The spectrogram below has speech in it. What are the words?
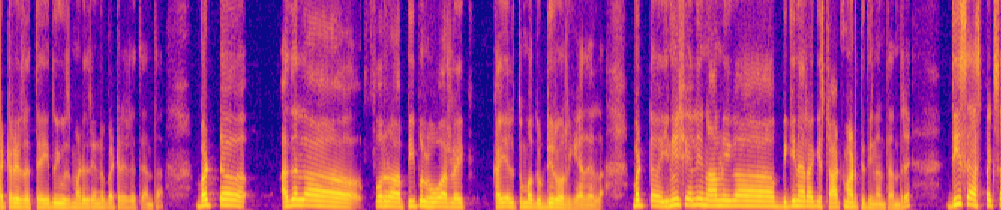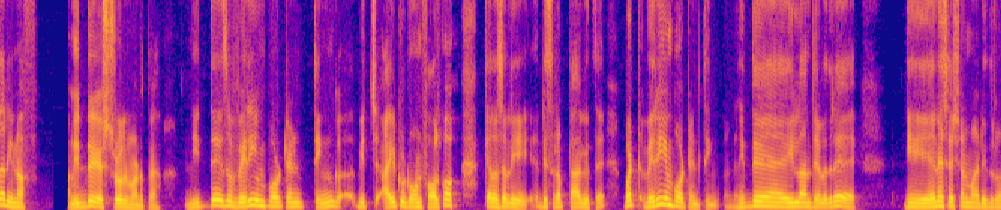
ಬೆಟರ್ ಇರುತ್ತೆ ಇದು ಯೂಸ್ ಮಾಡಿದರೆ ಇನ್ನೂ ಬೆಟರ್ ಇರುತ್ತೆ ಅಂತ. ಬಟ್ ಅದೆಲ್ಲ for people who are like ಕೈಯಲ್ಲಿ ತುಂಬ ದುಡ್ಡಿರೋರಿಗೆ ಅದೆಲ್ಲ. ಬಟ್ ಇನಿಷಿಯಲಿ ನಾನು ಈಗ ಬಿಗಿನರ್ ಆಗಿ ಸ್ಟಾರ್ಟ್ ಮಾಡ್ತಿದ್ದೀನಿ ಅಂತಂದರೆ ದೀಸ್ ಆಸ್ಪೆಕ್ಟ್ಸ್ ಆರ್ ಇನಫ್ ನಿದ್ದೆ ಎಷ್ಟು ರೋಲ್ ಮಾಡುತ್ತೆ? ನಿದ್ದೆ is a very important thing which I too don't follow ಕೆಲಸಲ್ಲಿ ಸಲ ಡಿಸ್ರಪ್ಟ್ ಆಗುತ್ತೆ. ಬಟ್ ವೆರಿ ಇಂಪಾರ್ಟೆಂಟ್ ಥಿಂಗ್ ನಿದ್ದೆ ಇಲ್ಲ ಅಂತ ಹೇಳಿದ್ರೆ ನೀವು ಏನೇ ಸೆಷನ್ ಮಾಡಿದ್ರು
